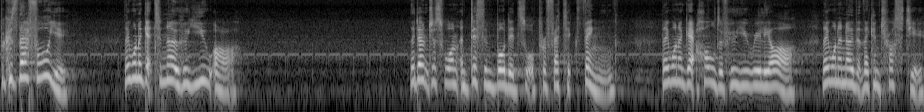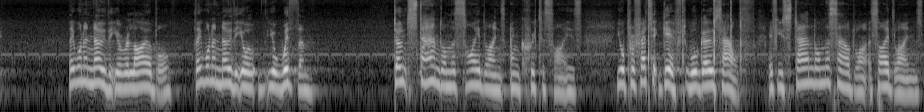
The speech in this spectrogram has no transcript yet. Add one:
because they're for you. They want to get to know who you are. They don't just want a disembodied sort of prophetic thing. They want to get hold of who you really are. They want to know that they can trust you. They want to know that you're reliable. They want to know that you're, you're with them. Don't stand on the sidelines and criticize. Your prophetic gift will go south if you stand on the sidelines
